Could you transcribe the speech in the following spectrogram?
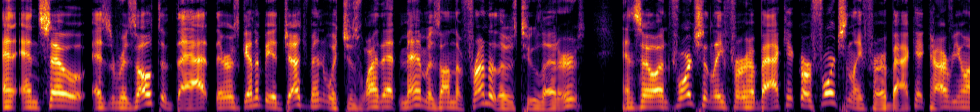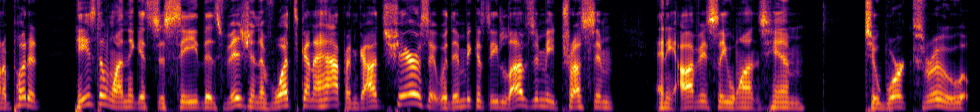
And, and so, as a result of that, there is going to be a judgment, which is why that mem is on the front of those two letters. And so, unfortunately for Habakkuk, or fortunately for Habakkuk, however you want to put it, he's the one that gets to see this vision of what's going to happen. God shares it with him because he loves him, he trusts him, and he obviously wants him to work through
